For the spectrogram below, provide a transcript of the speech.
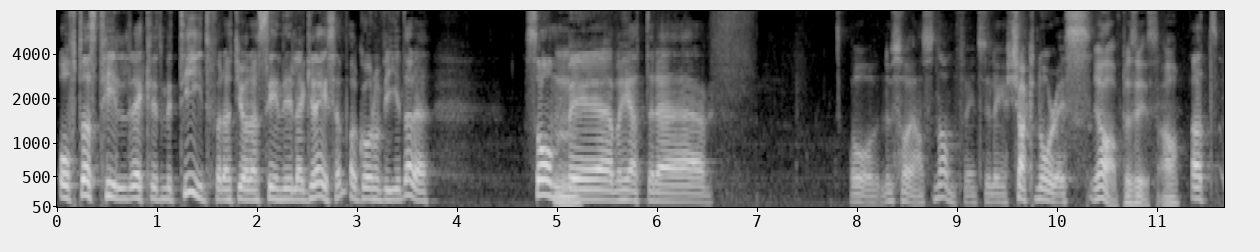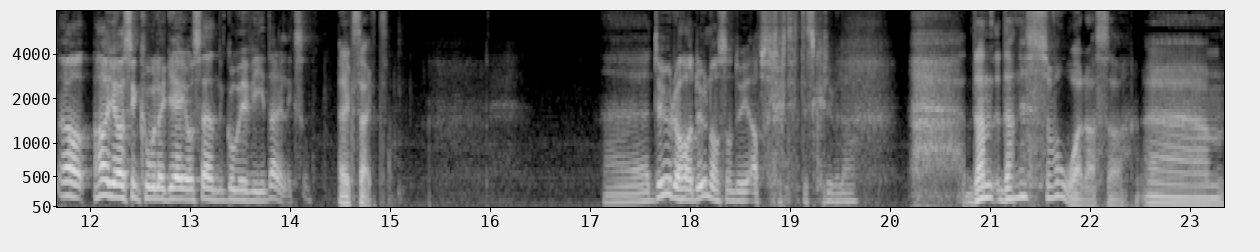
oftast tillräckligt med tid för att göra sin lilla grej. Sen bara går de vidare. Som Mm. med, vad heter det? Åh, nu sa jag hans namn för inte så länge. Chuck Norris. Ja, precis. Ja, Att ja, han gör sin coola grej och sen går vi vidare liksom. exakt. Eh, du då, har du någon som du absolut inte skulle vilja ha? Den, den är svår alltså. Ehm,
